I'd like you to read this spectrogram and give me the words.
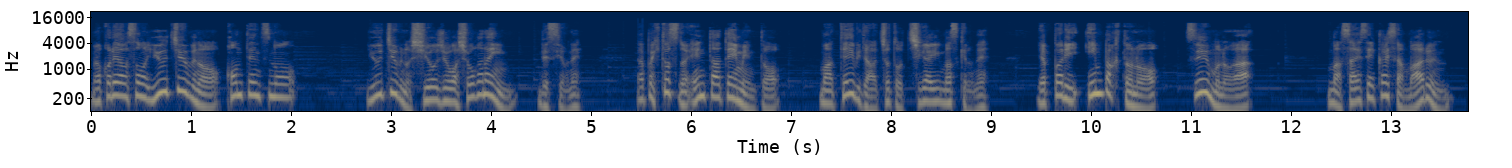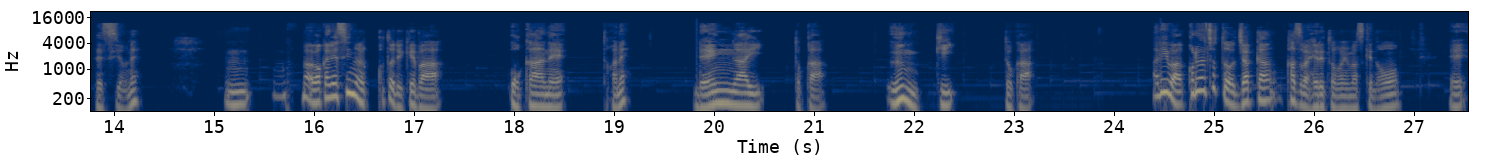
まあ、これはその YouTube のコンテンツの、YouTube の使用上はしょうがないんですよね。やっぱり一つのエンターテインメント、まあテレビとはちょっと違いますけどね。やっぱりインパクトの強いものが、まあ再生回数もあるんですよね。うん。まあわかりやすいのことでいけば、お金とかね、恋愛とか、運気とか、あるいは、これはちょっと若干数は減ると思いますけどえ、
